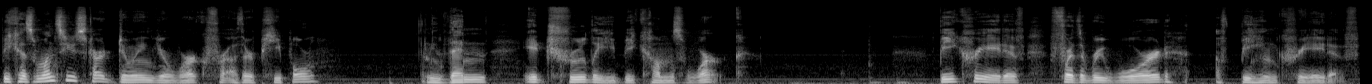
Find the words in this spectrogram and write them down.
Because once you start doing your work for other people, then it truly becomes work. Be creative for the reward of being creative.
